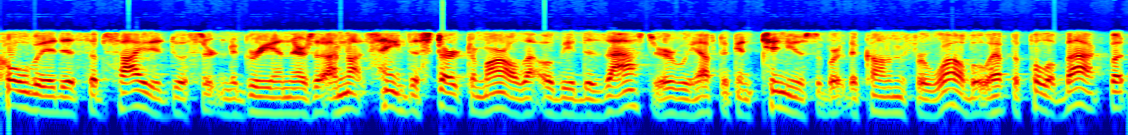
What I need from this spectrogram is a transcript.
COVID has subsided to a certain degree. And there's, I'm not saying to start tomorrow, that would be a disaster. We have to continue to support the economy for a while, but we have to pull it back. But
